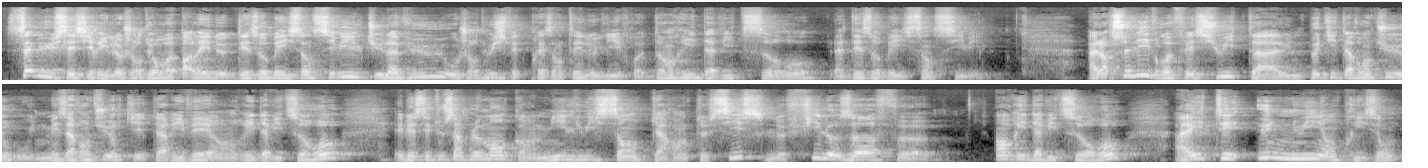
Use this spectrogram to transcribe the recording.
Salut, c'est Cyril. Aujourd'hui, on va parler de désobéissance civile. Tu l'as vu. Aujourd'hui, je vais te présenter le livre d'Henri David Thoreau, La désobéissance civile. Alors, ce livre fait suite à une petite aventure ou une mésaventure qui est arrivée à Henri David Thoreau. Eh bien, c'est tout simplement qu'en 1846, le philosophe euh, Henri David Thoreau a été une nuit en prison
